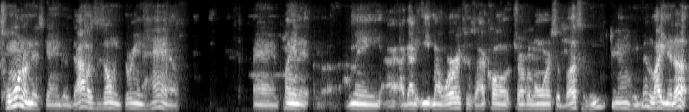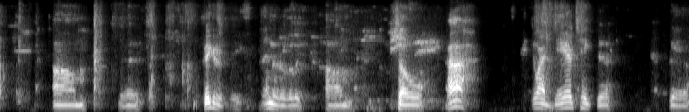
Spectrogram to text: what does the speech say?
torn on this game because Dallas is only three and a half, and playing it. Uh, I mean, I, I got to eat my words because I called Trevor Lawrence a bust, and he, you know, he been lighting it up. Um, uh, figuratively and literally. Um, so ah, do I dare take the the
